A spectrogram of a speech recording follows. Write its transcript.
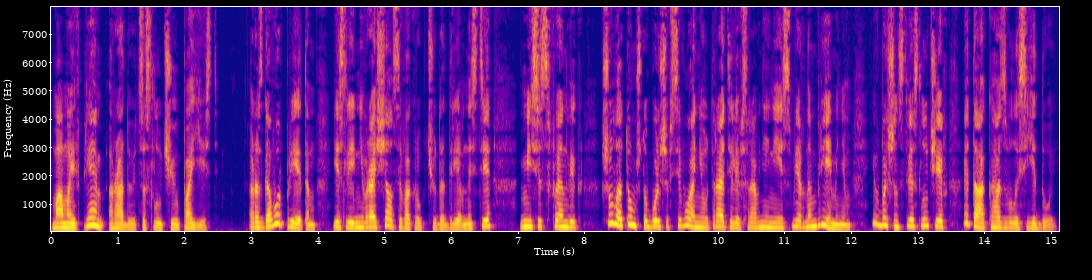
мама и впрямь радуется случаю поесть. Разговор при этом, если не вращался вокруг чуда древности, миссис Фенвик шел о том, что больше всего они утратили в сравнении с мирным временем, и в большинстве случаев это оказывалось едой.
